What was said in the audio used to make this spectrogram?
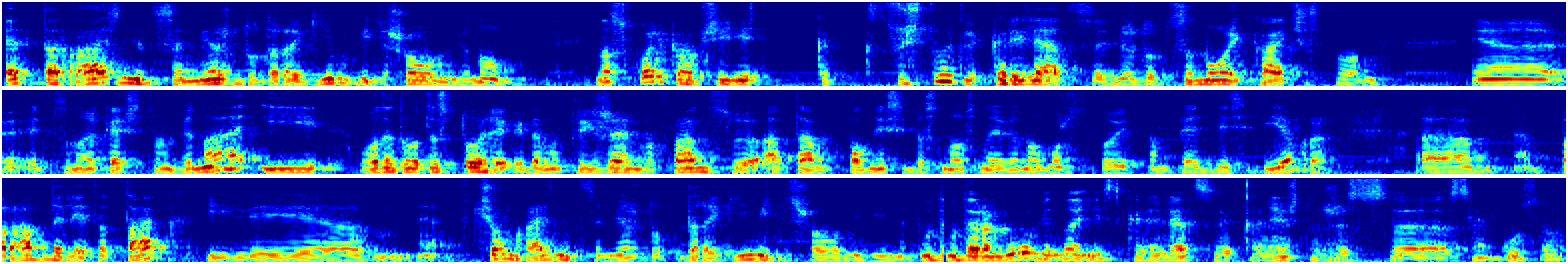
Это разница между дорогим и дешевым вином. Насколько вообще есть, как, существует ли корреляция между ценой, качеством ценой и качеством вина. И вот эта вот история, когда мы приезжаем во Францию, а там вполне себе сносное вино может стоить там 5-10 евро, э, правда ли это так или э, в чем разница между дорогими и дешевыми винами? У, у дорогого вина есть корреляция, конечно же, с, со вкусом.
